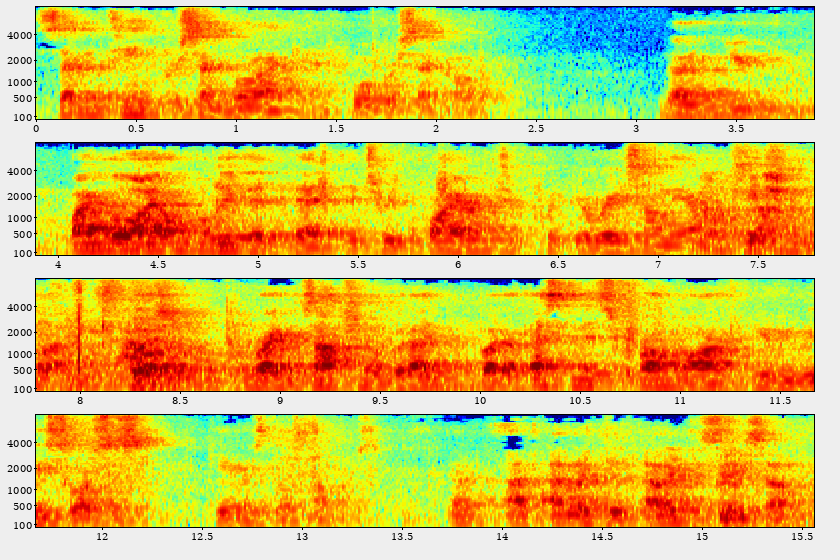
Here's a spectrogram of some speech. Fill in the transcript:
seventeen percent black, and four percent other. Now, you, by law, I don't believe that, that it's required to put your race on the No, it's not, application. it's But- Right, it's optional, but I, but our estimates from our Human Resources gave us those numbers. I, I'd like to, I'd like to say something.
